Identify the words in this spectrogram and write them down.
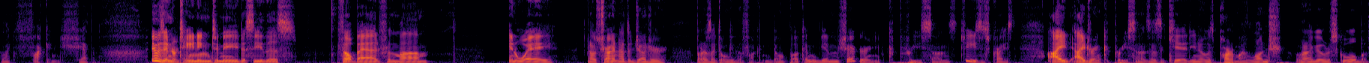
I'm like, fucking shit. it was entertaining to me to see this. I felt bad for the mom in a way, and I was trying not to judge her. But I was like, don't give him the fucking, don't fucking give him sugar. And you Capri Suns, Jesus Christ. I I drank Capri Suns as a kid. You know, it's part of my lunch when I go to school. But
